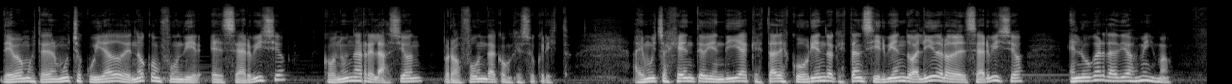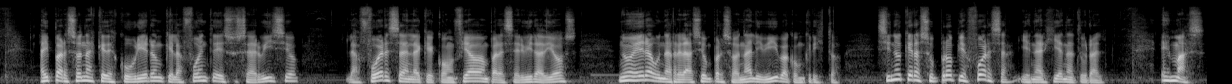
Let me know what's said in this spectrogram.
debemos tener mucho cuidado de no confundir el servicio con una relación profunda con Jesucristo. Hay mucha gente hoy en día que está descubriendo que están sirviendo al ídolo del servicio en lugar de Dios mismo. Hay personas que descubrieron que la fuente de su servicio la fuerza en la que confiaban para servir a Dios no era una relación personal y viva con Cristo, sino que era su propia fuerza y energía natural. Es más,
